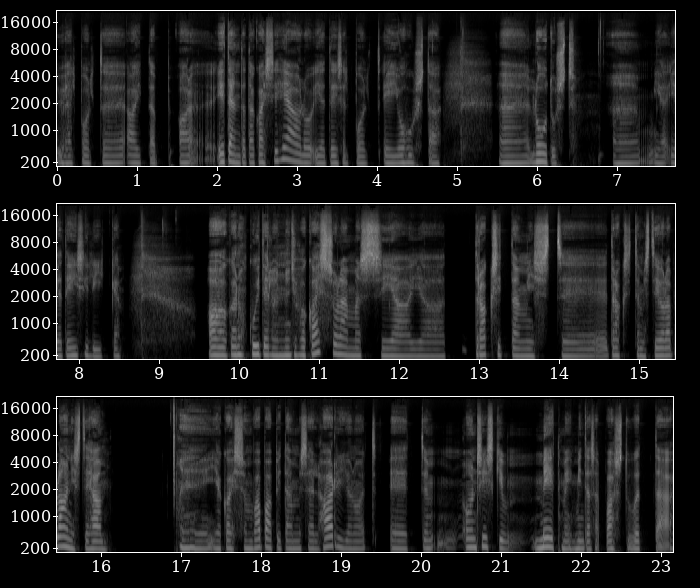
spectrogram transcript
ühelt poolt äh, aitab edendada kassi heaolu ja teiselt poolt ei ohusta loodust ja, ja teisi liike. Aga noh, kui teil on nüüd juba kass olemas ja, ja traksitamist, traksitamist ei ole plaanis teha ja kass on vabapidamisel harjunud, et on siiski meetmeid, mida saab vastu võtta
